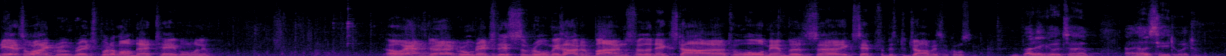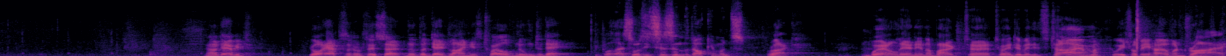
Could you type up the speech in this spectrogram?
Yes, all right, Groombridge. Put 'em on that table, will you? Oh, and, uh, Groombridge, this room is out of bounds for the next hour to all members, uh, except for Mr. Jarvis, of course. Very good, sir. I'll see to it. Now, David, you're absolutely certain that the deadline is 12 noon today? Well, that's what it says in the documents. Right. Well, then, in about uh, 20 minutes' time, we shall be home and dry.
